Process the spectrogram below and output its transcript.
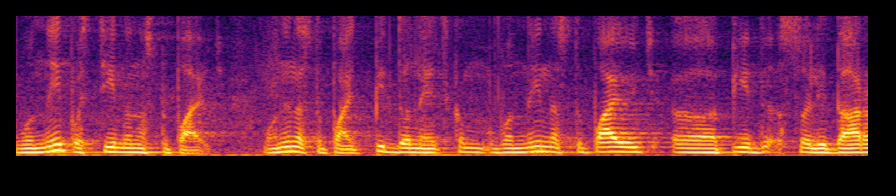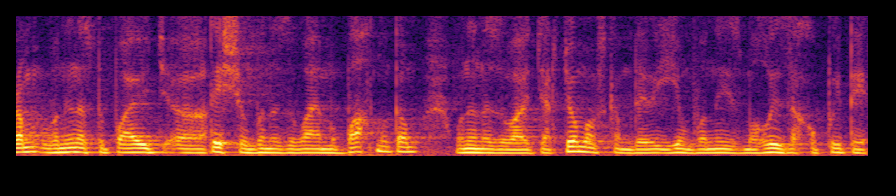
Вони постійно наступають. Вони наступають під Донецьком, вони наступають е, під Солідаром, вони наступають е, те, що ми називаємо Бахмутом, вони називають Артемовськом, де їм вони змогли захопити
